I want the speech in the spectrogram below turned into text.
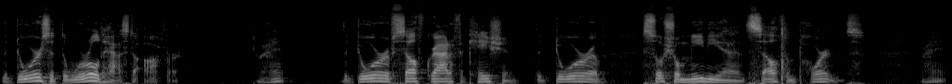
the doors that the world has to offer. All right? the door of self gratification, the door of social media and self importance, right?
